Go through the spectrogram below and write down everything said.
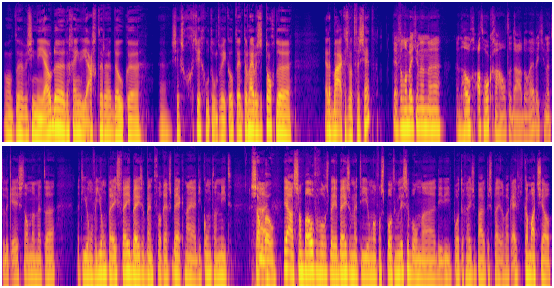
Want we zien in jou de, degene die achter doken zich, zich goed ontwikkeld. En toen hebben ze toch de, ja, de bakens wat verzet. Het heeft wel een beetje een, een hoog ad hoc gehalte daardoor. Hè? Dat je natuurlijk eerst dan met, met die jongen van Jong PSV bezig bent voor rechtsback. Nou ja, die komt dan niet. Sambo. Ja, Sambo vervolgens ben je bezig met die jongen van Sporting Lissabon. eh, die, die Portugese buitenspeler, waar ik even Camacho.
